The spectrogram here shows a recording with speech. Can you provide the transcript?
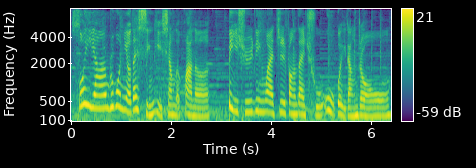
所以啊，如果你有带行李箱的话呢，必须另外置放在储物柜当中。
